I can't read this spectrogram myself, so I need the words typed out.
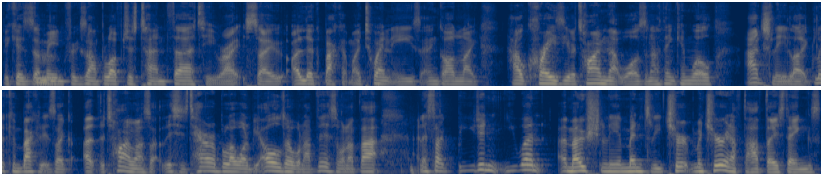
Because i mm. mean for example i've just turned 30 right? So i look back at my 20s and gone like how crazy of a time that was. And i'm thinking well actually like looking back at it it's like at the time i was like this is terrible. I want to be older. I want to have this. I want to have that. And it's like but you didn't you weren't emotionally and mentally mature enough to have those things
